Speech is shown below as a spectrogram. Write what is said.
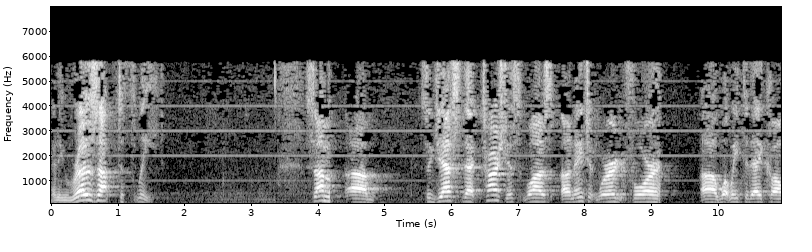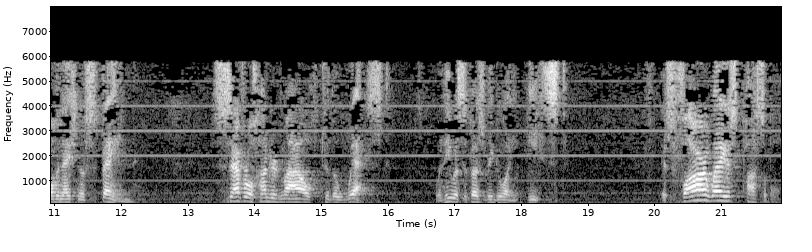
And he rose up to flee. Some um, suggests that Tarshish was an ancient word for uh, what we today call the nation of Spain. Several hundred miles to the west when he was supposed to be going east. As far away as possible.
